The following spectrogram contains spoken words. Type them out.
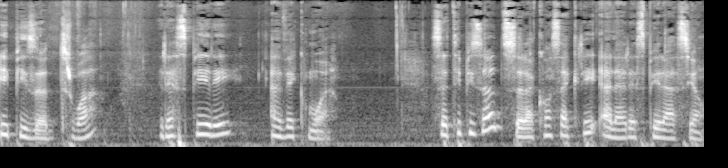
Épisode 3 Respirer avec moi. Cet épisode sera consacré à la respiration.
